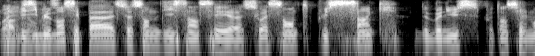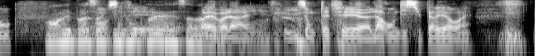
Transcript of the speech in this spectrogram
ouais, Alors non, visiblement, c'est- pas 70, hein, c'est euh, 60 plus 5 de bonus potentiellement. on n'est pas à Bon, 5 ça millions fait- près, ça va. Ouais, voilà, ils, ils ont peut-être fait euh, l'arrondi supérieur, ouais.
